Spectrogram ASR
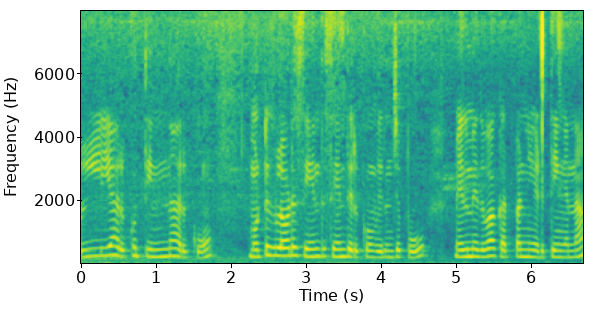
ஒல்லியாக இருக்கும் தின்னாக இருக்கும். மொட்டுகளோடு சேர்ந்து சேர்ந்து இருக்கும் விரிஞ்ச பூ மெது மெதுவாக கட் பண்ணி எடுத்திங்கன்னா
